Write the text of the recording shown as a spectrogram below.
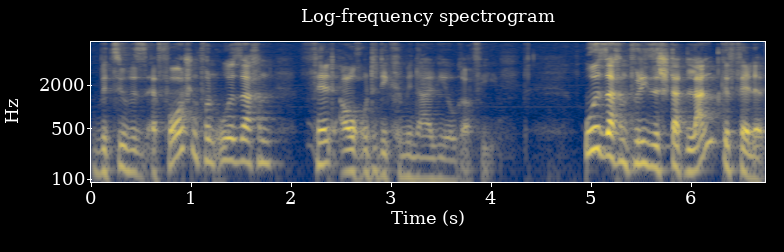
bzw. das Erforschen von Ursachen, fällt auch unter die Kriminalgeografie. Ursachen für dieses Stadt-Land-Gefälle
